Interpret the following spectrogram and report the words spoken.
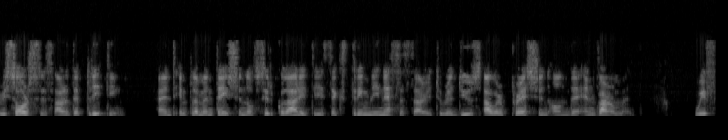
resources are depleting and implementation of circularity is extremely necessary to reduce our pressure on the environment. With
